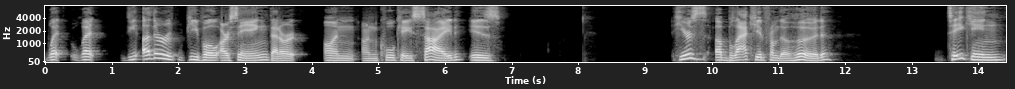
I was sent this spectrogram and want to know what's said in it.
what what the other people are saying that are on on Cool Case side is here's a black kid from the hood taking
